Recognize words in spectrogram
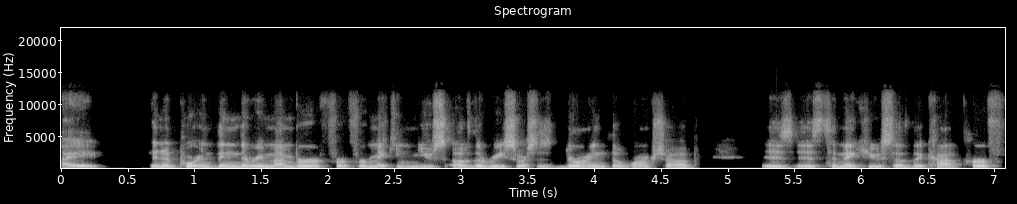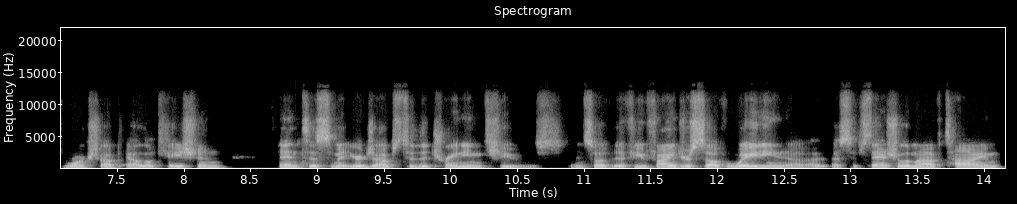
I, an important thing to remember for, for making use of the resources during the workshop is, is to make use of the comp perf workshop allocation and to submit your jobs to the training queues. And so if you find yourself waiting a, a substantial amount of time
